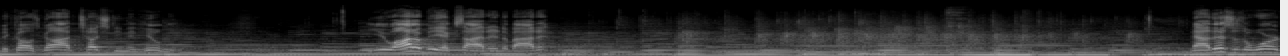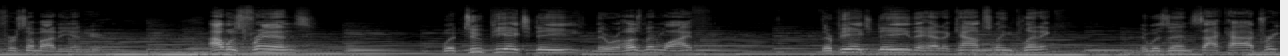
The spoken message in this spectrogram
because God touched him and healed him. You ought to be excited about it. Now, this is a word for somebody in here. I was friends with two PhD. They were husband and wife. Their PhD, they had a counseling clinic. It was in psychiatry.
